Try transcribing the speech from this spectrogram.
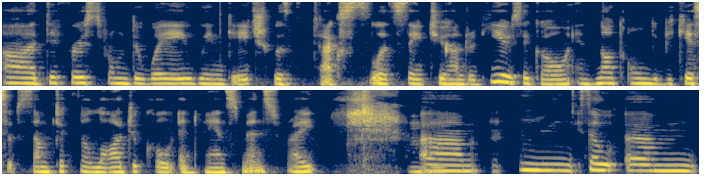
uh, differs from the way we engaged with texts, let's say, 200 years ago, and not only because of some technological advancements, right? Mm-hmm. Um, mm, so. Um,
